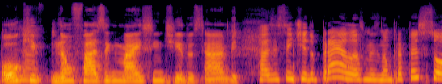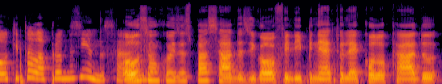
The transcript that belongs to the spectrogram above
Ou que Exato. não fazem mais sentido, sabe? Fazem sentido pra elas, mas não pra pessoa que tá lá produzindo, sabe? Ou são coisas passadas, igual o Felipe Neto, ele é colocado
